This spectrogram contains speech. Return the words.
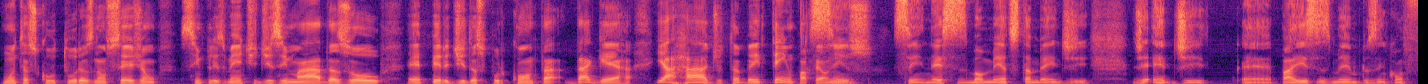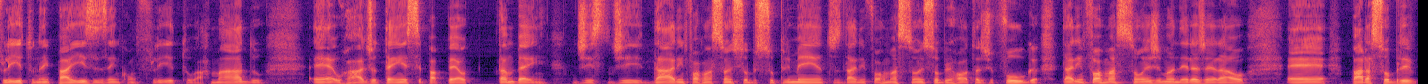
muitas culturas não sejam simplesmente dizimadas ou é, perdidas por conta da guerra. E a rádio também tem um papel sim, nisso? Sim, nesses momentos também de, de, é, de é, países membros em conflito, né, em países em conflito armado, é, o rádio tem esse papel também, de, de, dar informações sobre suprimentos, dar informações sobre rotas de fuga, dar informações de maneira geral é, para a sobre,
